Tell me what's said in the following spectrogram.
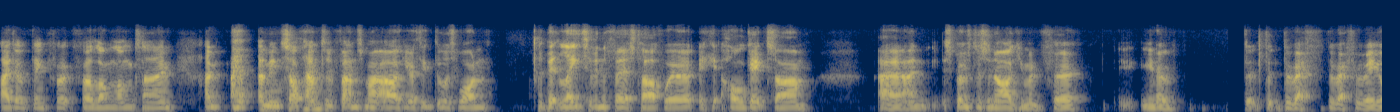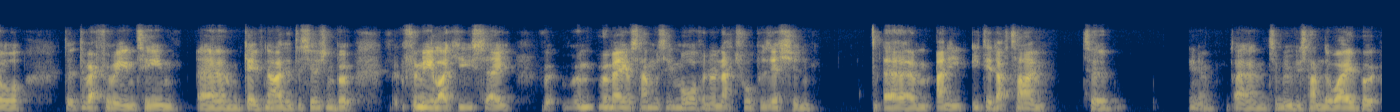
I don't think for, for a long, long time. I'm, I mean, Southampton fans might argue. I think there was one a bit later in the first half where it hit Holgate's arm, uh, and I suppose there's an argument for you know the, the, the ref the referee or the, the refereeing team um, gave neither decision. But for me, like you say, R- Romeu's hand was in more of an unnatural position, um, and he, he did have time to, you know, um, to move his hand away. But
